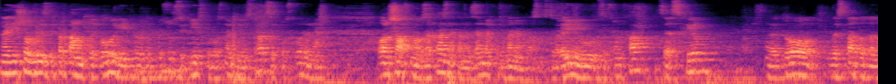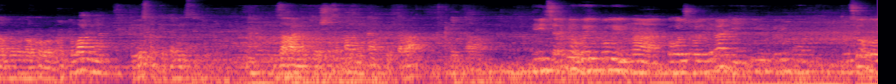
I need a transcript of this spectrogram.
надійшов лист департаменту екології і природних ресурсів Київської обласної адміністрації про створення ландшафтного заказника на землях комунальної власності в районі вулиці Франка. Це схил. Е, До листа додано було наукове обґрунтування і висновки та інституту. Загальна площа заказника півтора гектара. Дивіться, ну ви були на погоджувальній раді і відповідно до цього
